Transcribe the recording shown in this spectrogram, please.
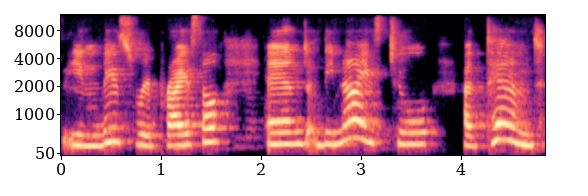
in this reprisal and denies to attend,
